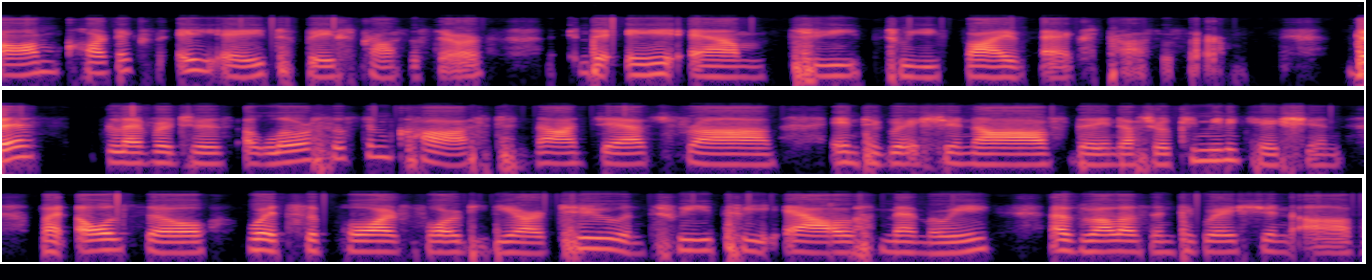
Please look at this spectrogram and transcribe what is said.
ARM Cortex-A8 based processor, the AM335X processor. This leverages a lower system cost, not just from integration of the industrial communication, but also with support for DDR2 and 3, 3L memory, as well as integration of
